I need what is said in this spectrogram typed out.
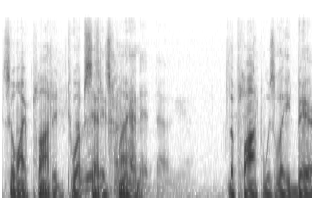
so I plotted to upset his plan. The plot was laid bare.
